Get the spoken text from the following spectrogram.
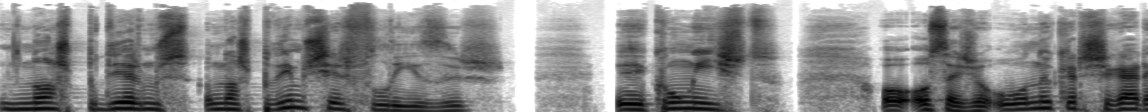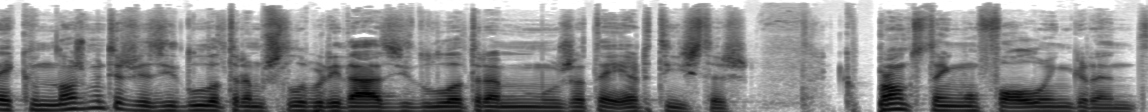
nós, podermos, nós podemos ser felizes uh, com isto. Ou, ou, seja, onde eu quero chegar é que nós muitas vezes idolatramos celebridades, idolatramos até artistas que, pronto, têm um following grande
